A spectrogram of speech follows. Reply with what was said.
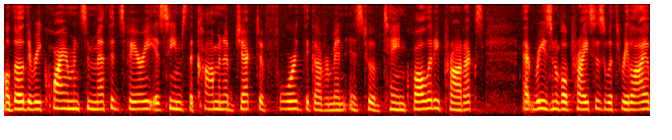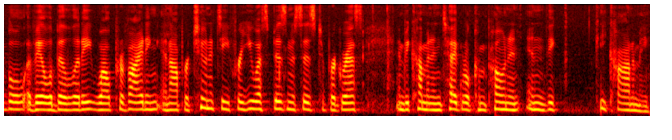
Although the requirements and methods vary, it seems the common objective for the government is to obtain quality products at reasonable prices with reliable availability while providing an opportunity for U.S. businesses to progress and become an integral component in the economy.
